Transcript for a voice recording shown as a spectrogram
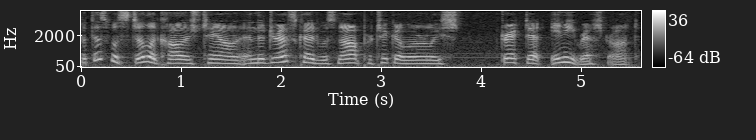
but this was still a college town, and the dress code was not particularly strict at any restaurant.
